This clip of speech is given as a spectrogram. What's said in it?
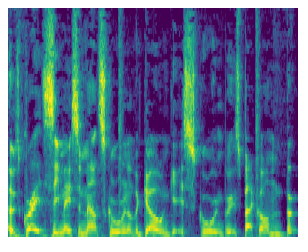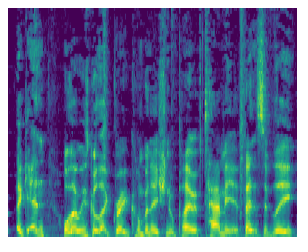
It was great to see Mason Mount score another goal and get his scoring boots back on, but again, although he's got that great combinational play with Tammy offensively,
